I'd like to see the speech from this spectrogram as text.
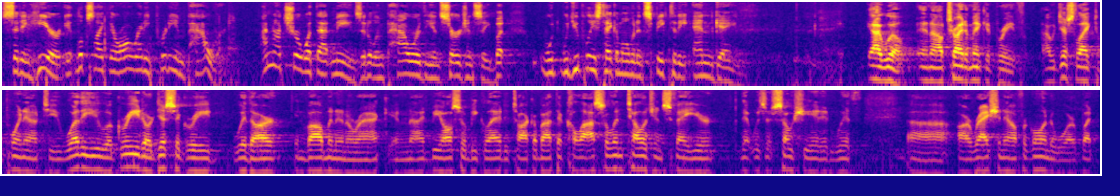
sitting here, it looks like they're already pretty empowered. I'm not sure what that means. It'll empower the insurgency. But would, would you please take a moment and speak to the end game? I will, and I'll try to make it brief. I would just like to point out to you whether you agreed or disagreed with our involvement in Iraq, and I'd be also be glad to talk about the colossal intelligence failure that was associated with uh, our rationale for going to war. But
